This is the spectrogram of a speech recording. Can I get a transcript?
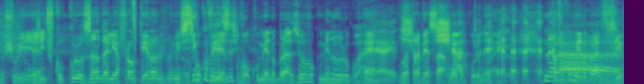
No Chuí, A é. gente ficou cruzando ali a fronteira uns Eu cinco comer- vezes. Vou comer no Brasil ou vou comer no Uruguai? É, é vou atravessar a rua chato, pro né? Uruguai. Não, Pra- vou comer no Brasil.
